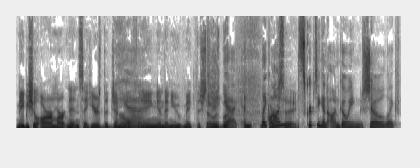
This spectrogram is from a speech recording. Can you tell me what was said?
Maybe she'll R. R. Martin it and say, "Here's the general Yeah. thing," and then you make the shows. But yeah, and like hard on to say. scripting an ongoing show like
